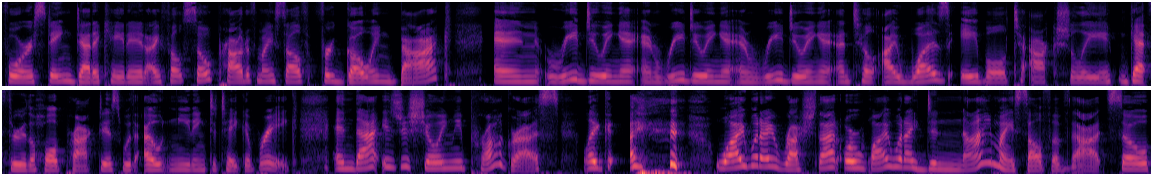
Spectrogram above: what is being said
for staying dedicated. I felt so proud of myself for going back and redoing it and redoing it and redoing it until I was able to actually get through the whole practice without needing to take a break. And that is just showing me progress. Like, why would I rush that or why would I deny myself of that? So,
